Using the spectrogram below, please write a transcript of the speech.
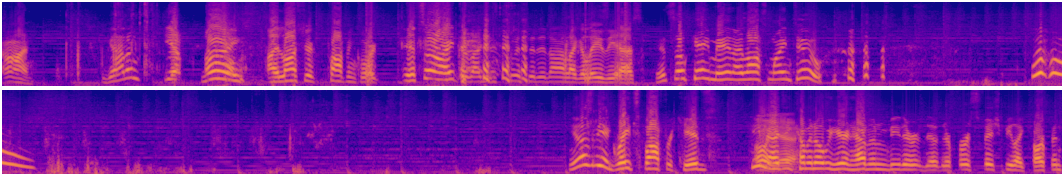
On. You got him? Yep. Nice. I lost your popping cork It's all right. because I just twisted it on like a lazy ass. It's okay, man. I lost mine too. Woohoo! You know, this would be a great spot for kids. Can you Oh, imagine yeah. coming over here and having them be their, their their first fish be like tarpon?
